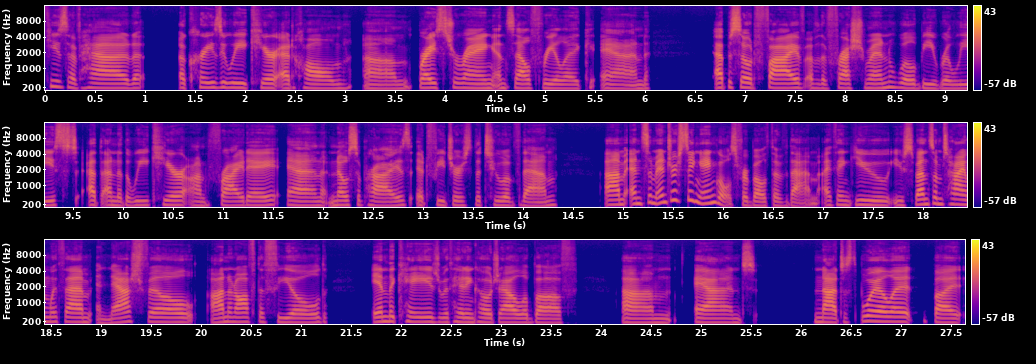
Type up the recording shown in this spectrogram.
Rockies have had a crazy week here at home. Um, Brice Turang and Sal Frelick, and Episode five of The Freshman will be released at the end of the week here on Friday. And no surprise, it features the two of them um, and some interesting angles for both of them. I think you you spend some time with them in Nashville, on and off the field, in the cage with hitting coach Al LeBoeuf. Um, and not to spoil it, but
